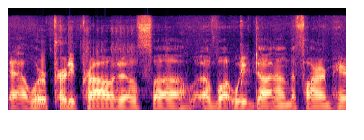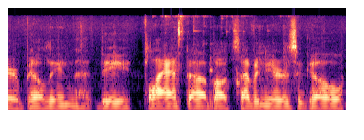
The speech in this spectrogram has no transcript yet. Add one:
Yeah, we're pretty proud of, uh, of what we've done on the farm here, building the plant uh, about seven years ago,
